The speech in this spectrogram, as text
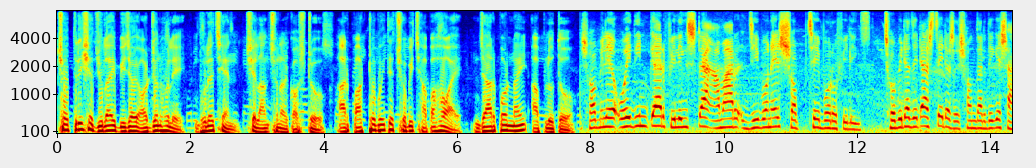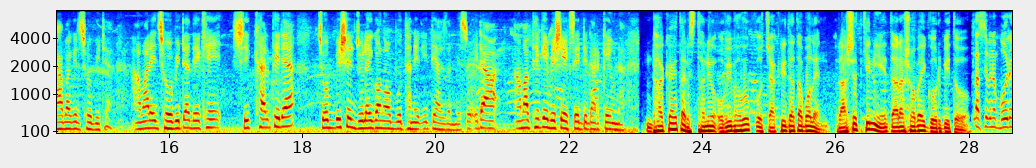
ছত্রিশে জুলাই বিজয় অর্জন হলে ভুলেছেন সে লাঞ্ছনার কষ্ট। আর পাঠ্য বইতে ছবি ছাপা হওয়ায় যার পর নাই আপ্লুত। সব মিলে ওই দিনকার ফিলিংসটা আমার জীবনের সবচেয়ে বড় ফিলিংস ছবিটা যেটা আসছে এটা হচ্ছে সন্ধ্যার দিকে শাহবাগের ছবিটা। আমার এই ছবিটা দেখে শিক্ষার্থীরা চব্বিশের জুলাই গণ অভ্যুত্থানের ইতিহাস জানবে। সো এটা আমার থেকে বেশি এক্সাইটেড আর কেউ না। ঢাকায় তার স্থানীয় অভিভাবক ও চাকরিদাতা বলেন রাশেদকে নিয়ে তারা সবাই গর্বিত। ক্লাস সেভেনে বইরা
